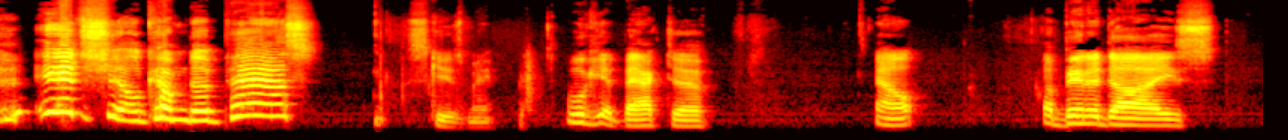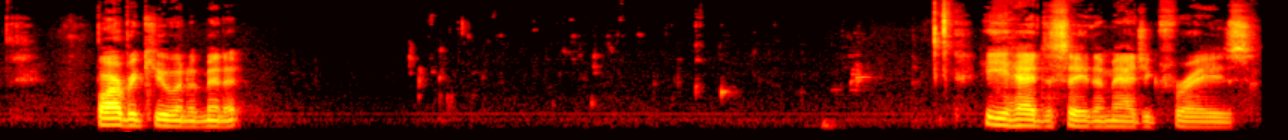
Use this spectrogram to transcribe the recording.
it shall come to pass. Excuse me. We'll get back to Al Abinadi's barbecue in a minute. He had to say the magic phrase.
